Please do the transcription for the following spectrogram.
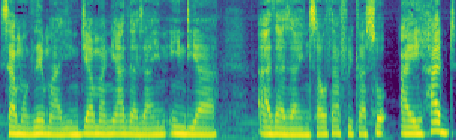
Some of them are in germany others are in india others are in south africa. So i had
